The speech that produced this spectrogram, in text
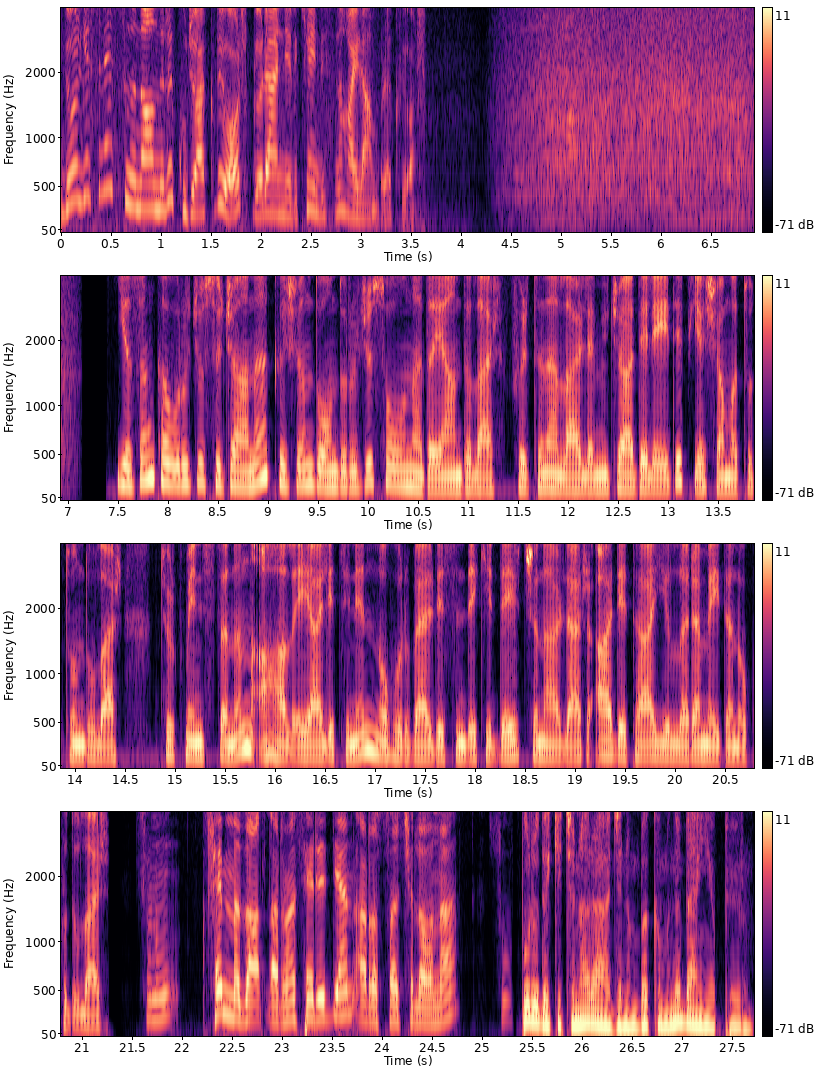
gölgesine sığınanları kucaklıyor, görenleri kendisine hayran bırakıyor. Yazın kavurucu sıcağına, kışın dondurucu soğuğuna dayandılar. Fırtınalarla mücadele edip yaşama tutundular. Türkmenistan'ın Ahal eyaletinin Nohur beldesindeki dev çınarlar adeta yıllara meydan okudular. Şunun hem mezatlarına seyrediyen arassaçılığına su Buradaki çınar ağacının bakımını ben yapıyorum.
